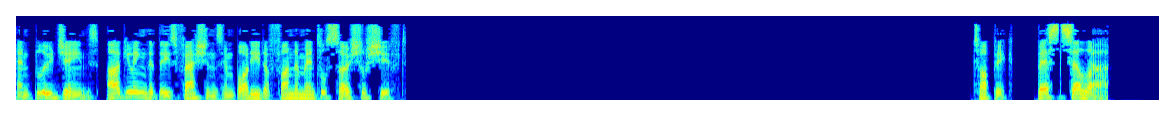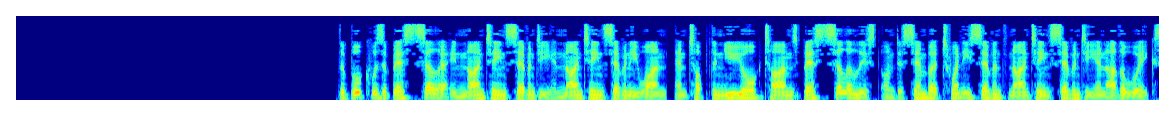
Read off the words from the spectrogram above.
and blue jeans, arguing that these fashions embodied a fundamental social shift. Topic: Bestseller The book was a bestseller in 1970 and 1971, and topped the New York Times bestseller list on December 27, 1970 and other weeks.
